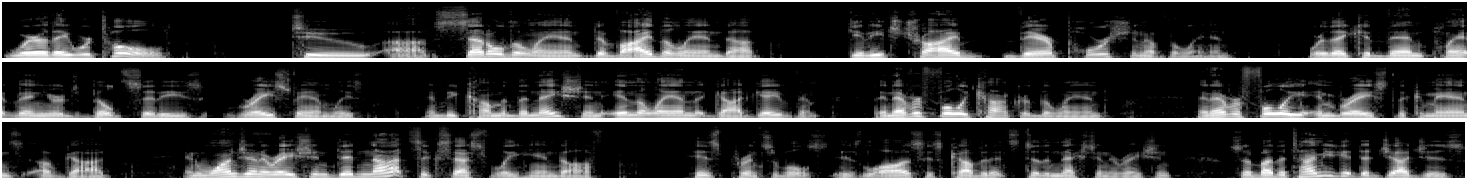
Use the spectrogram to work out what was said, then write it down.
where they were told to uh, settle the land, divide the land up, give each tribe their portion of the land where they could then plant vineyards, build cities, raise families, and become the nation in the land that God gave them. They never fully conquered the land. They never fully embraced the commands of God. And one generation did not successfully hand off his principles, his laws, his covenants to the next generation. So by the time you get to Judges,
